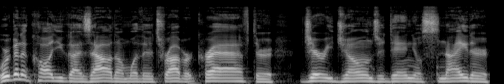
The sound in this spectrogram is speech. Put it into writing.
we're going to call you guys out on whether it's Robert Kraft or Jerry Jones or Daniel Snyder.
